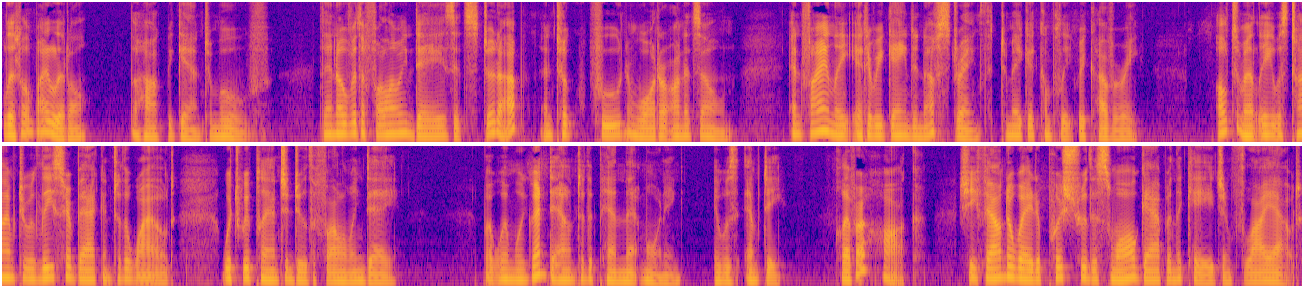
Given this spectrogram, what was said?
Little by little, the hawk began to move. Then, over the following days, it stood up and took food and water on its own, and finally it had regained enough strength to make a complete recovery. Ultimately, it was time to release her back into the wild, which we planned to do the following day. But when we went down to the pen that morning, it was empty. Clever hawk, she found a way to push through the small gap in the cage and fly out.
